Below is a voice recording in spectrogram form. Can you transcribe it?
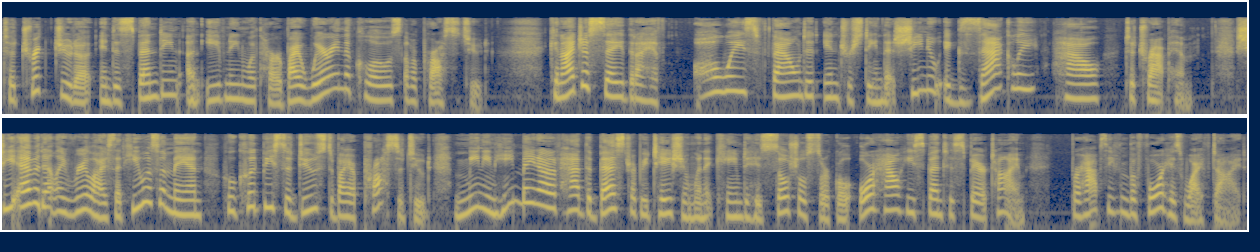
to trick Judah into spending an evening with her by wearing the clothes of a prostitute. Can I just say that I have always found it interesting that she knew exactly how to trap him. She evidently realized that he was a man who could be seduced by a prostitute, meaning he may not have had the best reputation when it came to his social circle or how he spent his spare time, perhaps even before his wife died.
